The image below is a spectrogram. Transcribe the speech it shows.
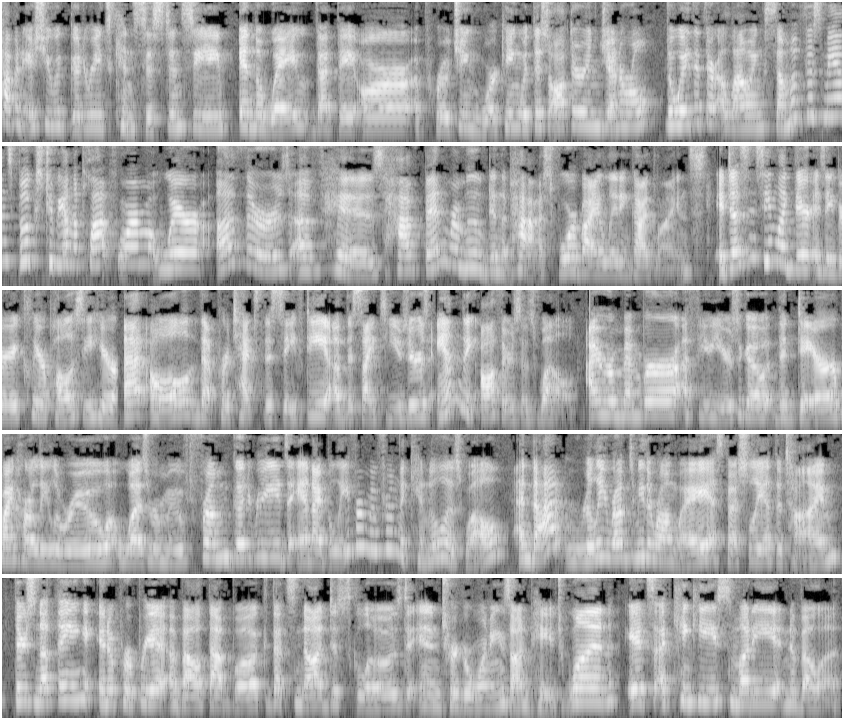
have an issue with Goodreads consistency in the way that they are approaching working with this author in general. The way that they're allowing some of this man's books to be on the platform where others of his have been removed in the past for violating guidelines. It doesn't seem like there is a very clear policy here at all that protects the safety of the site's users and the authors as well. I remember a few years ago, The Dare by Harley Laroux was removed from from Goodreads and I believe removed from the Kindle as well. And that really rubbed me the wrong way, especially at the time. There's nothing inappropriate about that book that's not disclosed in trigger warnings on page one. It's a kinky, smutty novella.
